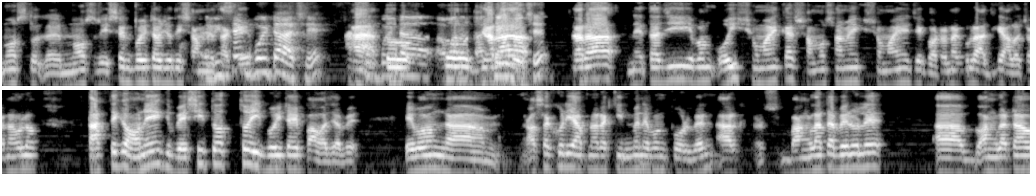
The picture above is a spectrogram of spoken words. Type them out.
মোস্ট মোস্ট রিসেন্ট বইটাও যদি সামনে থাকে। বইটা আছে। হ্যাঁ, তো- যারা- যারা নেতাজি এবং ওই সময়কার সমসাময়িক সময়ে যে ঘটনাগুলো আজকে আলোচনা হলো, তার থেকে অনেক বেশি তথ্য এই বইটায় পাওয়া যাবে। এবং আশা করি আপনারা কিনবেন এবং পড়বেন। আর বাংলাটা বেরোলে বাংলাটাও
